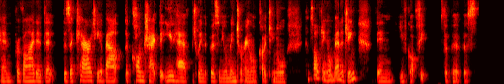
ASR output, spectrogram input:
and provided that there's a clarity about the contract that you have between the person you're mentoring or coaching or consulting or managing, then you've got fit for purpose.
